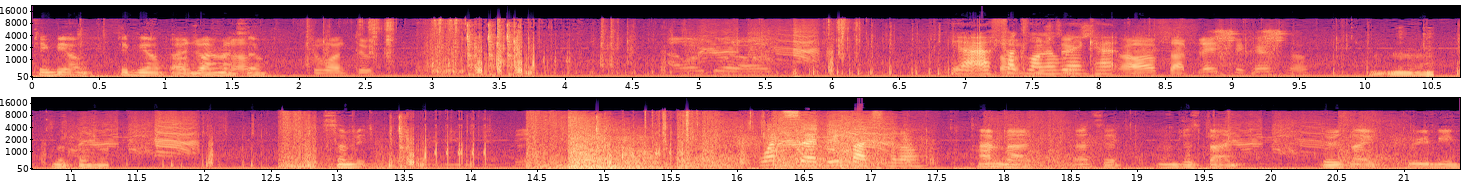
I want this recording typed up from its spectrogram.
Take me out. Take me out. I I'll buy drop myself. 2 1 2. I won't go along. Yeah, fuck long, I'm going cat. Ah, ça plate quelqu'un, non? Non, bah pas moi. Zombie. One's uh, green box middle. I'm bad. That's it. I'm just bad. There's like three B.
